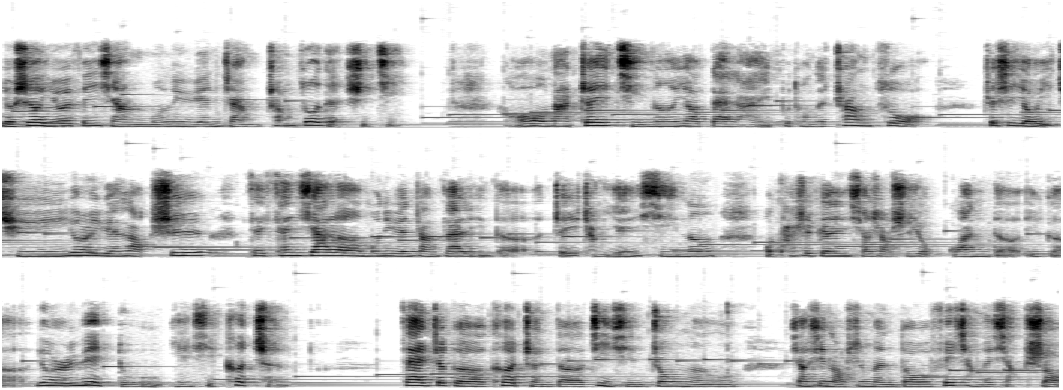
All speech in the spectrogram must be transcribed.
有时候也会分享魔女园长创作的诗集。哦，那这一集呢，要带来不同的创作。这是有一群幼儿园老师在参加了魔女园长带领的这一场研习呢。哦，它是跟小小诗有关的一个幼儿阅读研习课程。在这个课程的进行中呢，相信老师们都非常的享受。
